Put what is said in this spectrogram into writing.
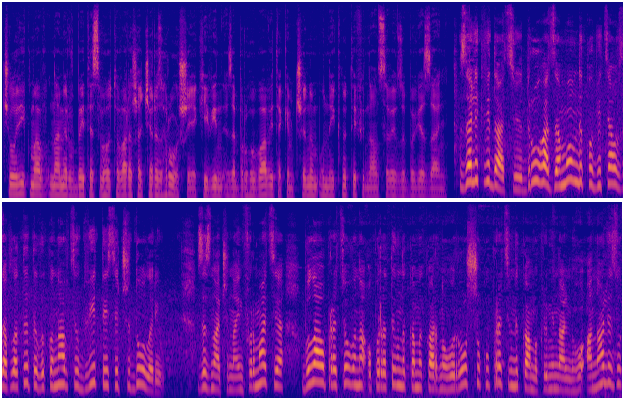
Чоловік мав намір вбити свого товариша через гроші, які він заборгував, і таким чином уникнути фінансових зобов'язань. За ліквідацію друга замовник обіцяв заплатити виконавцю 2 тисячі доларів. Зазначена інформація була опрацьована оперативниками карного розшуку, працівниками кримінального аналізу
